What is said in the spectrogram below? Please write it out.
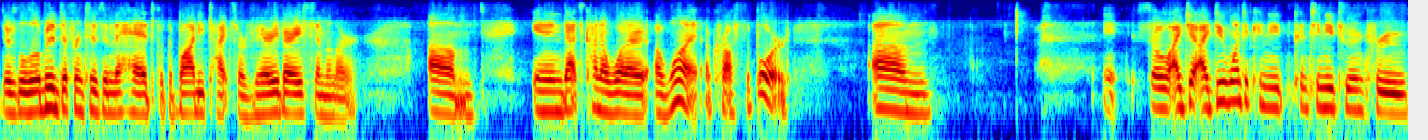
there's a little bit of differences in the heads, but the body types are very very similar. Um, and that's kind of what I, I want across the board. Um, so I, I do want to continue, continue to improve.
